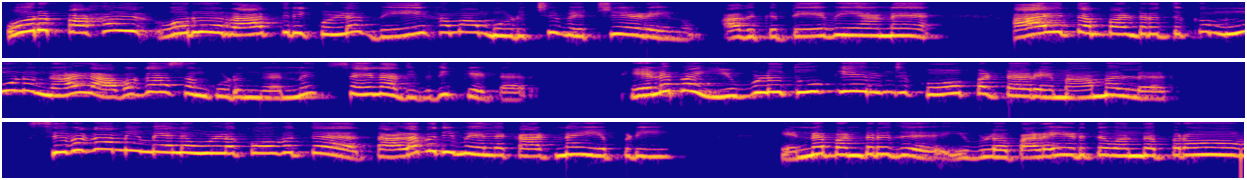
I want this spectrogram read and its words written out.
ஒரு பகல் ஒரு ராத்திரிக்குள்ள வேகமா முடிச்சு வெற்றி அடையணும். அதுக்கு தேவையான ஆயத்தம் பண்றதுக்கு மூணு நாள் அவகாசம் கொடுங்கன்னு சேனாதிபதி கேட்டாரு. என்னப்பா இவ்வளவு தூக்கி எறிஞ்சு கோவப்பட்டாரே மாமல்லர்? சிவகாமி மேல உள்ள கோபத்தை தளபதி மேல காட்டினா எப்படி? என்ன பண்றது? இவ்வளவு படையெடுத்து வந்தப்புறம்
